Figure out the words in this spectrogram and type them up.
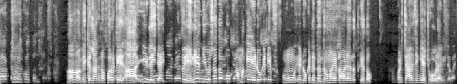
લાખ ફરક હતો ને હા વીકે લાખ નો ફરક હા એ લઈ જાય. તો એને દિવસો તો કોક આમાં કઈ એડવોકેટ હું એડવોકેટ ધંધો મળે એટલા માટે નથી કહેતો પણ ચાર જગ્યાએ જોવડાવી લેવાય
